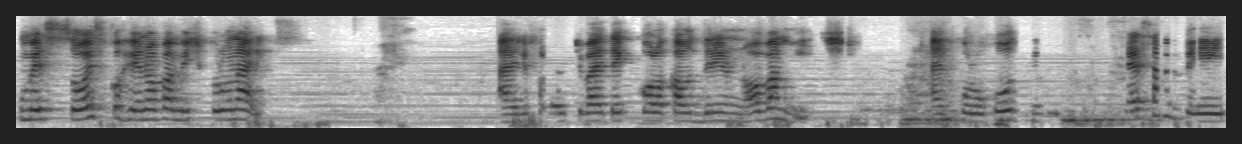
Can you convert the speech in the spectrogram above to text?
começou a escorrer novamente pelo nariz. Aí ele falou: a gente vai ter que colocar o dreno novamente. Aí colocou o dreno. Dessa vez,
